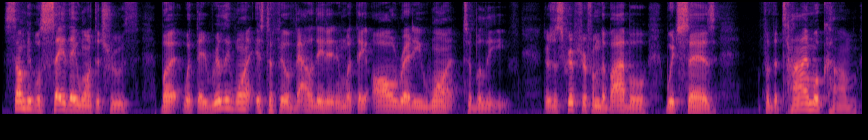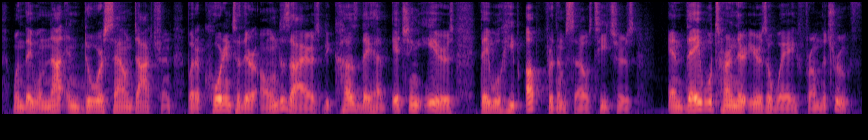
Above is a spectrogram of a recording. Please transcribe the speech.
Some people say they want the truth, but what they really want is to feel validated in what they already want to believe. There's a scripture from the Bible which says, for the time will come when they will not endure sound doctrine, but according to their own desires, because they have itching ears, they will heap up for themselves teachers, and they will turn their ears away from the truth.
